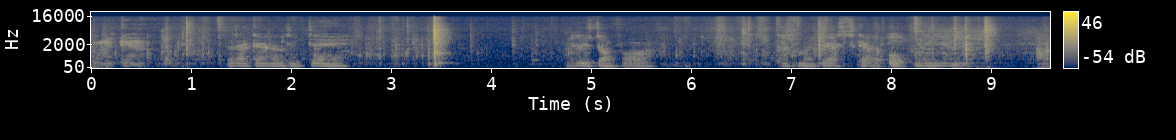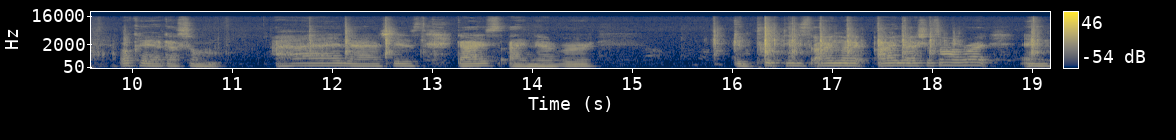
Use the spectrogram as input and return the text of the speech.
I got that I got the other day. Please don't fall. Cause my desk got an opening in it. Okay, I got some eyelashes. Guys, I never can put these eyelashes on right. And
